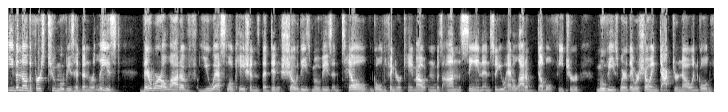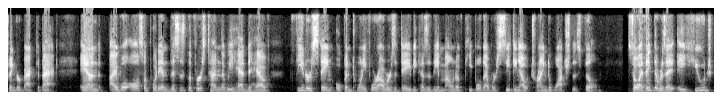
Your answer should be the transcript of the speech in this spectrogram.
even though the first two movies had been released, there were a lot of U.S. locations that didn't show these movies until Goldfinger came out and was on the scene, and so you had a lot of double feature movies where they were showing Doctor No and Goldfinger back to back. And I will also put in this is the first time that we had to have theaters staying open 24 hours a day because of the amount of people that were seeking out trying to watch this film. So I think there was a, a huge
